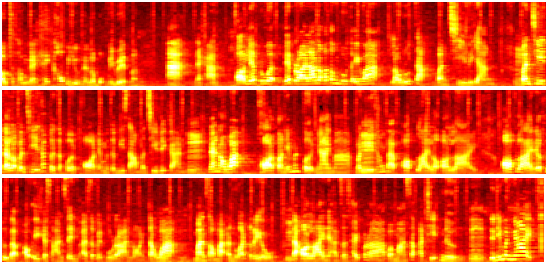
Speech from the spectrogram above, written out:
เราจะทำไงให้เข้าไปอยู่ในระบบนิเวศนั้นอะนะคะพอเรียบร้อยเรียบร้อยแล้วเราก็ต้องดูตัวเองว่าเรารู้จักบัญชีหรือยังอืมบัญชีแต่ละบัญชีถ้าเกิดจะเปิดพอร์ตเนี่ยมันจะมี 3 บัญชีด้วยกันอืมแน่นอนว่าพอร์ตตอนนี้มันเปิดง่ายมาก มันมีอืมทั้งแบบออฟไลน์แล้วออนไลน์ออฟไลน์ก็คือแบบเอาเอกสารเซ็นอาจจะเป็นโบราณหน่อย แต่ว่าอืมมันสามารถอนุมัติเร็วอืมแต่ออนไลน์เนี่ยอาจจะใช้เวลาประมาณสักอาทิตย์หนึ่งอืมเดี๋ยวนี้มันง่ายแท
